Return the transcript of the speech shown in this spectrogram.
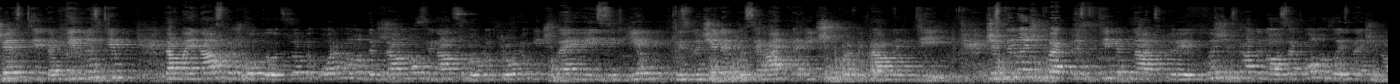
честі та гідності та майна службової особи органу державного фінансового і членів її сім'ї від злочинних посягань та інших протиправних дій. Частиною 4 статті 15 вище згаданого закону визначено,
